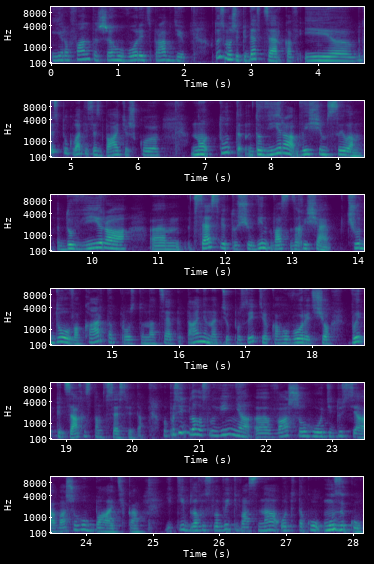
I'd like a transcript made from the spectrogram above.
Єрофанта ще говорить справді, хтось може піде в церкву і е, буде спілкуватися з батюшкою. Но тут довіра вищим силам, довіра ем, Всесвіту, що він вас захищає. Чудова карта просто на це питання, на цю позицію, яка говорить, що ви під захистом Всесвіта. Попросіть благословіння е, вашого дідуся, вашого батька, який благословить вас на от таку музику,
